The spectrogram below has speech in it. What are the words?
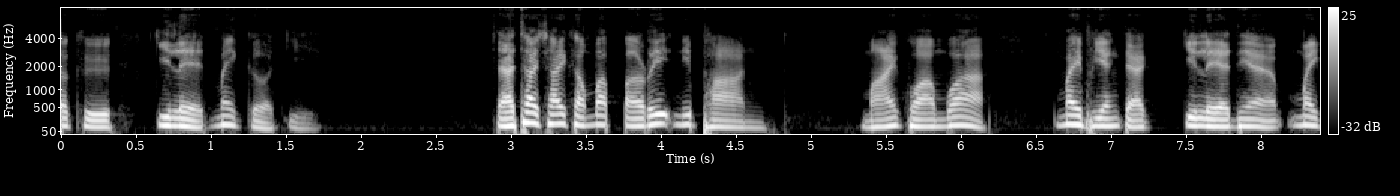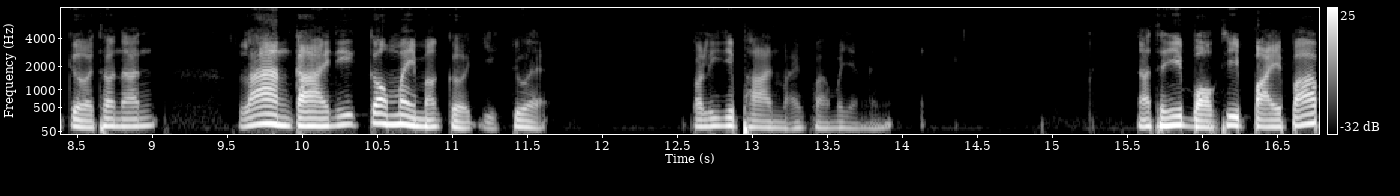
ก็คือกิเลสไม่เกิดอีก แต่ถ้าใช้คำว่าปรินิพพาน หมายความว่าไม่เพียงแต่กิเลสเนี่ยไม่เกิดเท่านั้น ร่างกายนี้ก็ไม่มาเกิดอีกด้วย ปรินิพานหมายความว่าอย่างนั้นนะทีนี้บอกที่ไปปับ๊บ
